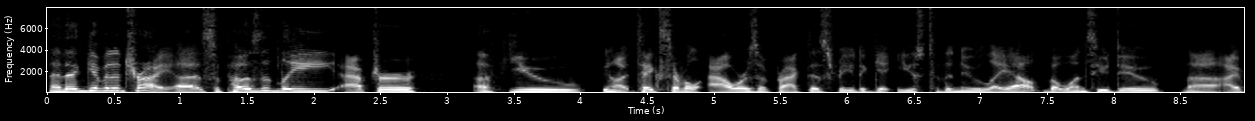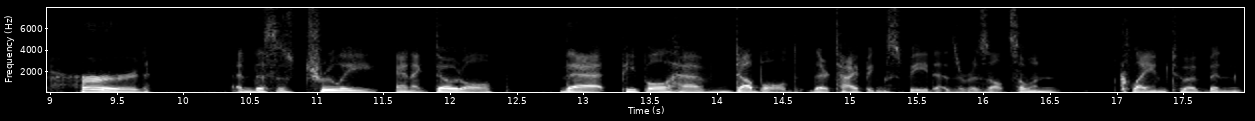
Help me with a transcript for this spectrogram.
and then give it a try. Uh, supposedly, after a few, you know, it takes several hours of practice for you to get used to the new layout. But once you do, uh, I've heard, and this is truly anecdotal, that people have doubled their typing speed as a result. Someone claimed to have been,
